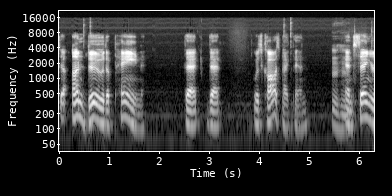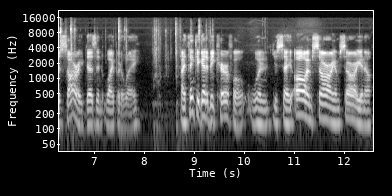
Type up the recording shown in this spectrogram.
to undo the pain that that was caused back then. Mhm. And saying you're sorry doesn't wipe it away. I think you got to be careful when you say, "Oh, I'm sorry, I'm sorry." You know,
